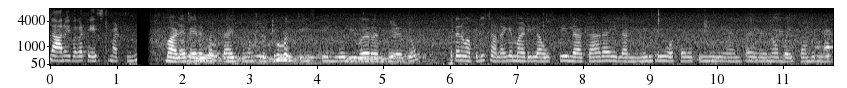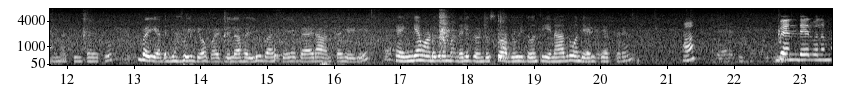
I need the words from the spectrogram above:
ನಾನು ಇವಾಗ ಟೇಸ್ಟ್ ಮಾಡ್ತೀನಿ ಬಾಳೆ ಬೇರೆ ಬರ್ತಾ ಇತ್ತು ನಮ್ಮ ಹುಡುಗ ಒಂದು ಪೀಸ್ ತಿಂದು ಲಿವರ್ ಅಂತ ಹೇಳಿದ್ರು. ಮತ್ತು ನಮ್ಮ ಅಪ್ಪಾಜಿ ಚೆನ್ನಾಗೇ ಮಾಡಿಲ್ಲ ಉಪ್ಪಿಲ್ಲ ಖಾರ ಇಲ್ಲ ಮಿಲ್ಟ್ರಿ ಹೋಟೆಲ್ ತಿನ್ನಿ ಅಂತ ಏನೋ ಬೈಕೊಂಡು ನಮ್ಮ ಅಮ್ಮನ ತಿಂತಾಯಿತ್ತು ಬೈ ಅದೆಲ್ಲ ವೀಡಿಯೋ ಮಾಡಲಿಲ್ಲ. ಹಳ್ಳಿ ಭಾಷೆ ಬೇಡ ಅಂತ ಹೇಳಿ. ಹೆಂಗೆ ಮಾಡಿದ್ರು ಮನೇಲಿ ಗಂಡಸರು ಅದು ಇದು ಅಂತ ಏನಾದರೂ ಒಂದು ಹೇಳ್ತಾ ಇರ್ತಾರೆ. ಹಾಂ? ಬೆಂದೇ ಇಲ್ವಲ್ಲಮ್ಮ?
